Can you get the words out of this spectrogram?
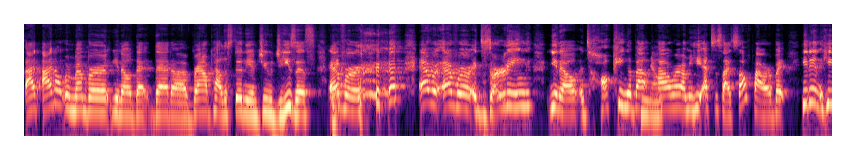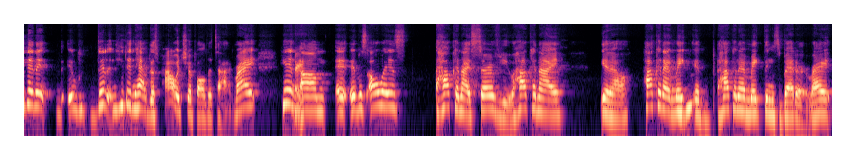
I, I don't remember, you know, that that uh, brown Palestinian Jew Jesus ever, ever, ever exerting, you know, and talking about no. power. I mean, he exercised self power, but he didn't. He didn't. It didn't. He didn't have this power trip all the time, right? He didn't. Right. Um, it, it was always, how can I serve you? How can I, you know, how can I make mm-hmm. it? How can I make things better? Right?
